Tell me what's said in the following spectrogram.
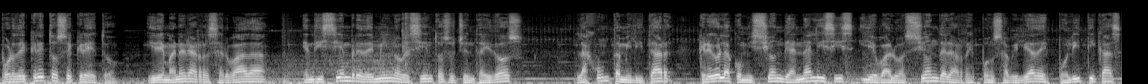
Por decreto secreto y de manera reservada, en diciembre de 1982, la Junta Militar creó la Comisión de Análisis y Evaluación de las Responsabilidades Políticas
